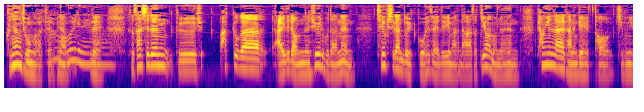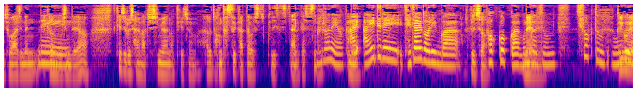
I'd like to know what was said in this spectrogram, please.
그냥 좋은 것 같아요. 아, 그냥 어울리네요. 네. 그래서 사실은 그 학교가 아이들이 없는 휴일보다는 체육 시간도 있고 해서 애들이 막 나와서 뛰어노는 평일날 가는 게 더 기분이 좋아지는 네. 그런 곳인데요. 스케줄을 잘 맞추시면 어떻게 좀 하루 정도 쓱 갔다 오실 수 있지 않을까 싶습니다. 그러네요. 그 네. 아이, 들의 제잘거림과 그렇죠. 벚꽃과 뭔가 네네. 좀 추억도 그리고 왜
